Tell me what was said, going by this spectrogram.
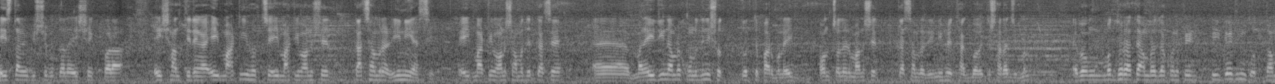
এই ইসলামী বিশ্ববিদ্যালয়, এই শেখপাড়া, এই শান্তিরেঙ্গা, এই মাটি হচ্ছে, এই মাটি মানুষের কাছে আমরা ঋণী আছি। এই মাটি মানুষ আমাদের কাছে মানে এই ঋণ আমরা কোনোদিনই শোধ করতে পারব না। এই অঞ্চলের মানুষের কাছে আমরা ঋণী হয়ে থাকব হয়তো সারা জীবন। এবং মধ্যরাতে আমরা যখন ক্রিকেটিং করতাম,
